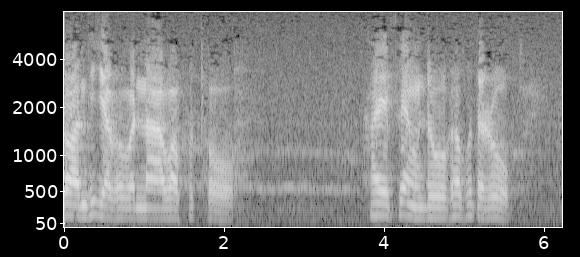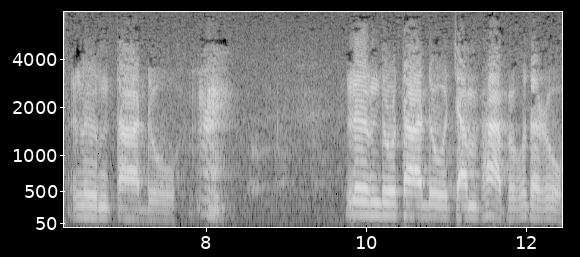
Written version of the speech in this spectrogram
ก่อนที่จะภาวนาว่าพุทโธ ให้เพ่งดูพระพุทธรูป ลืมตาดู ลืมดูตาดูจำภาพพระพุทธรูป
